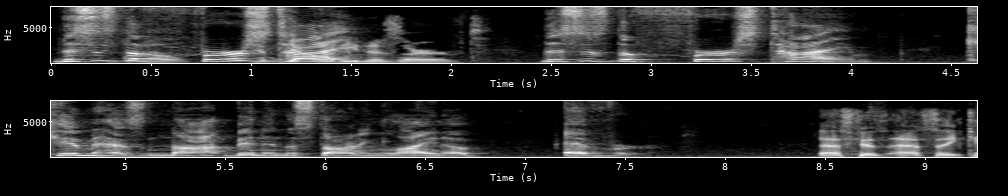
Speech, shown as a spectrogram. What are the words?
This is the Well, first Kim got what he time. deserved. This is the first time Kim has not been in the starting lineup ever. That's because SNK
